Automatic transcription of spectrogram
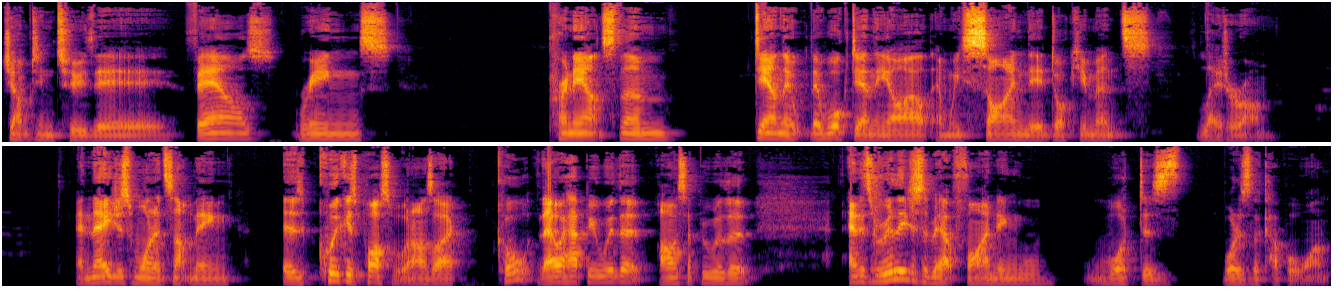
jumped into their vows, rings, pronounced them. Down there, they walked down the aisle, and we signed their documents later on. And they just wanted something as quick as possible. And I was like, cool. They were happy with it. I was happy with it. And it's really just about finding what does what does the couple want.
